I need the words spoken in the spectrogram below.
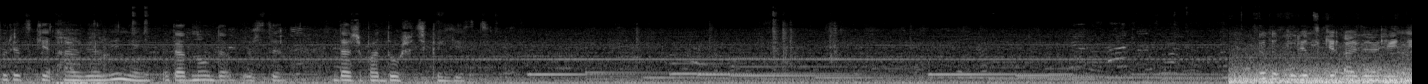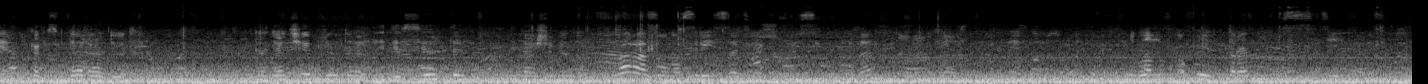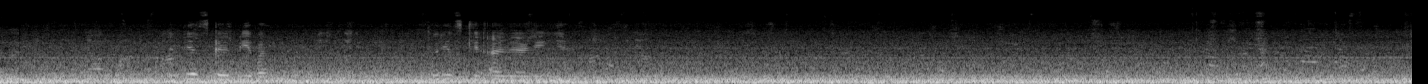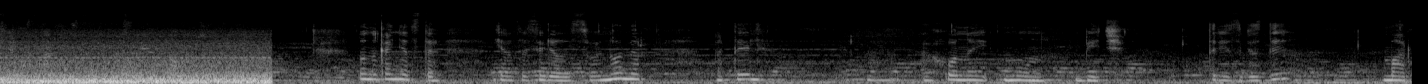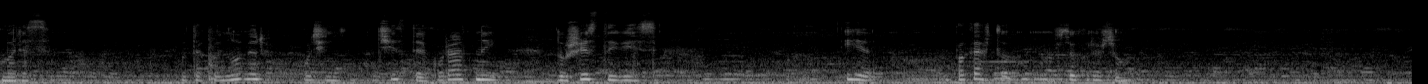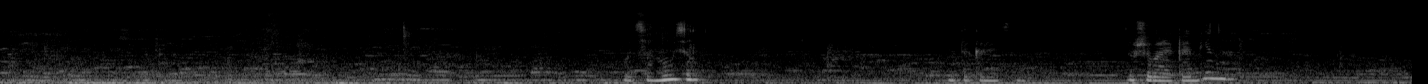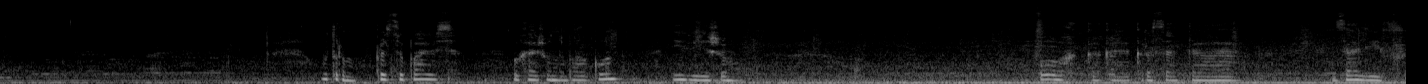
турецкие авиалинии – это одно удовольствие. Даже подушечка есть. Это турецкие авиалинии, как всегда радуют. Горячие блюда и десерты, и даже вино. Два раза у нас рейс задерживали сегодня, да? Ну, главное, в кафе торопитесь Липецкое пиво. Турецкие авиалинии. Ну, наконец-то я заселилась в свой номер. Отель Хоней Мун Бич. Три звезды. Мармарис. Вот такой номер. Очень чистый, аккуратный, душистый весь. И пока что все хорошо. Вот санузел. Вот такая душевая кабина. Утром просыпаюсь, выхожу на балкон и вижу. Ох, какая красота! Залив.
